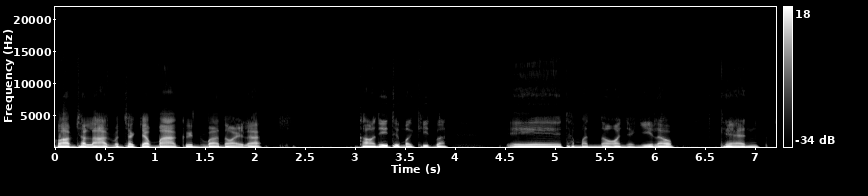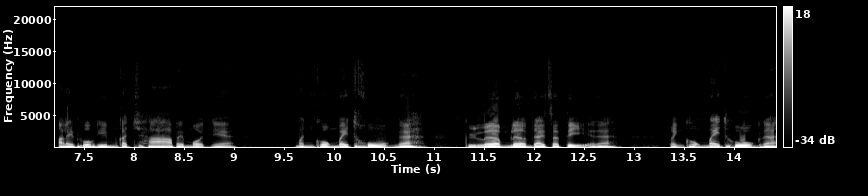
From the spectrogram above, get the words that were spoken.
ความฉลาดมันชักจะมากขึ้นมาหน่อยแล้วคราวนี้ถึงมาคิดว่า เอ๊ถ้ามันนอนอย่างนี้แล้ว แขนอะไรพวกนี้มันก็ชาไปหมดเนี่ย มันคงไม่ถูกนะ คือเริ่มเริ่มได้สตินะ มันคงไม่ถูกนะ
